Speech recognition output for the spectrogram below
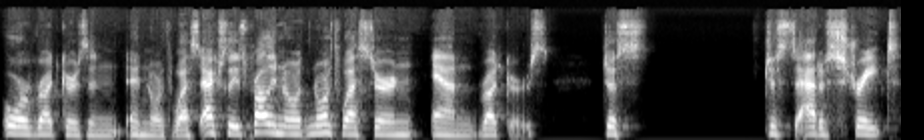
or Rutgers and, and Northwest. Actually, it's probably North Northwestern and Rutgers. Just just out of straight,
